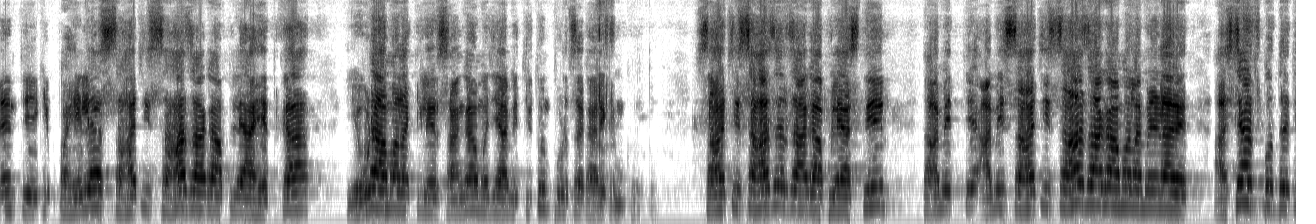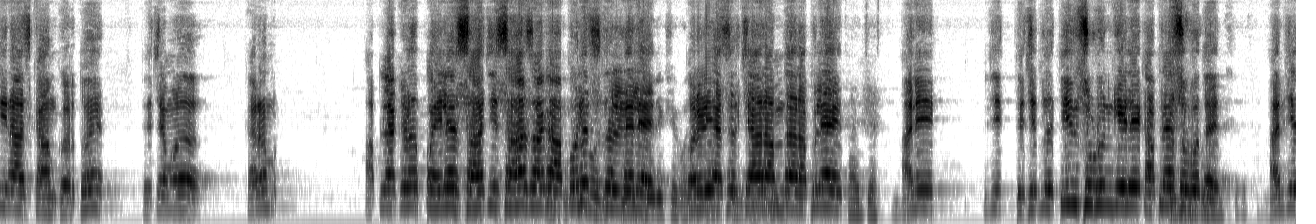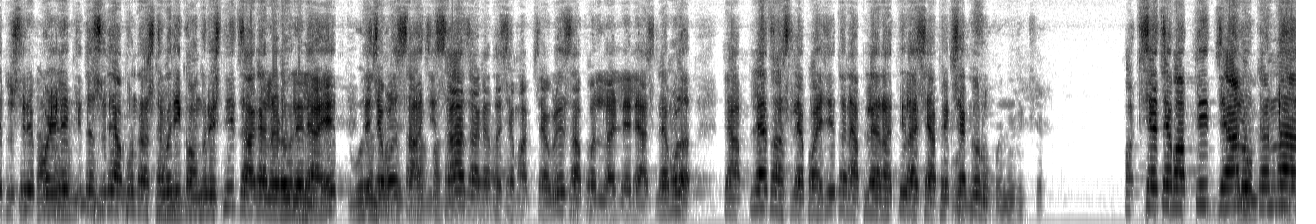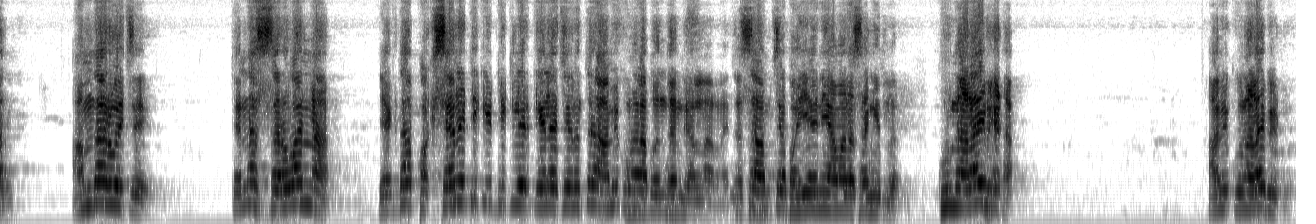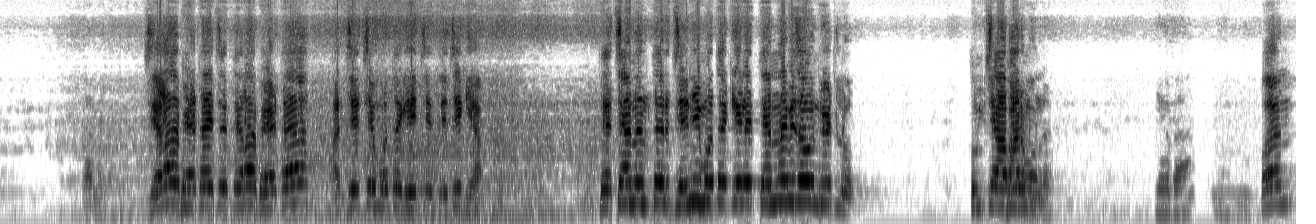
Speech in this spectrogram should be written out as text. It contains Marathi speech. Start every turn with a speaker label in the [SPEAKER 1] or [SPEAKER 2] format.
[SPEAKER 1] विनंती आहे की पहिल्या सहाची सहा जागा आपल्या आहेत का? एवढं आम्हाला क्लिअर सांगा म्हणजे आम्ही तिथून पुढचा कार्यक्रम करतो. सहाची सहा जर जागा आपल्या असतील तर आम्ही ते आम्ही सहाची सहा जागा आम्हाला मिळणार आहेत. अशाच पद्धतीने आज काम करतोय. त्याच्यामुळं कारण आपल्याकडं पहिल्या सहाची सहा जागा आपणच लढलेल्या आहेत. परळी असेल चार आमदार आपले आहेत. आणि म्हणजे त्याच्यातलं तीन सोडून गेले एक आपल्यासोबत आहेत. आणि जे दुसरे पडले तिथं सुद्धा आपण राष्ट्रवादी काँग्रेसनीच जागा लढवलेल्या आहेत. त्याच्यामुळे सहाची सहा जागा तशा मागच्या वेळेस आपण लढलेल्या असल्यामुळं त्या आपल्याच असल्या पाहिजेत आणि आपल्या राहतील अशी अपेक्षा करू. पक्षाच्या बाबतीत ज्या लोकांना आमदार व्हायचे त्यांना सर्वांना एकदा पक्षाने तिकीट डिक्लेअर केल्याच्यानंतर आम्ही कुणाला बंधन घालणार नाही. जसं आमच्या भैयानी आम्हाला सांगितलं कुणालाही भेटा. आम्ही कुणालाही भेटू. ज्याला भेटायचं त्याला भेटा आणि ज्याचे मतं घ्यायचे त्याचे घ्या. त्याच्यानंतर ज्यांनी मतं केले त्यांना मी जाऊन भेटलो. तुमचे आभार म्हणून. पण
